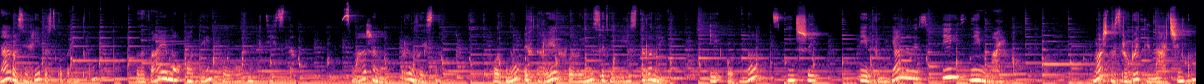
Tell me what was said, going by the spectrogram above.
На розігріту сковорідку вливаємо один половник тіста. Смажимо приблизно одну-півтори хвилини з однієї сторони і одну з іншої. Підрум'янились і знімаємо. Можна зробити начинку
